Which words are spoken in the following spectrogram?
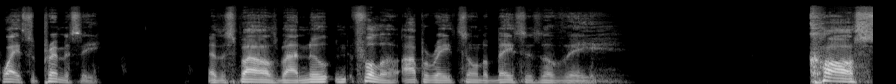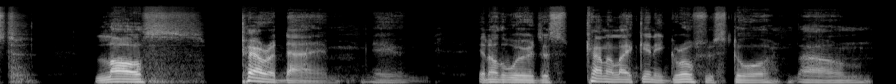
white supremacy, as espoused by New Fuller, operates on the basis of a cost loss paradigm. In other words, it's kind of like any grocery store, um,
